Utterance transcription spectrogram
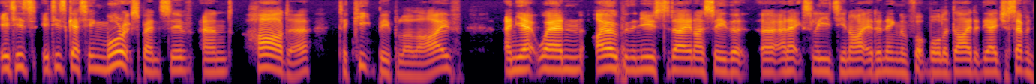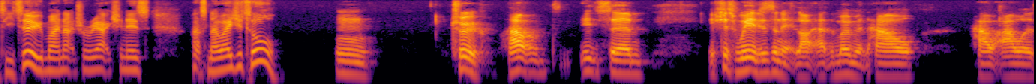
it is it is getting more expensive and harder to keep people alive. And yet, when I open the news today and I see that uh, an ex Leeds United and England footballer died at the age of 72, my natural reaction is that's no age at all. Mm, true. How it's um, it's just weird, isn't it? Like at the moment, how how our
